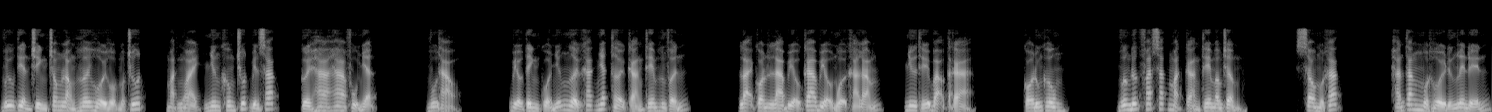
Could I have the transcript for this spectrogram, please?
Vưu tiền trình trong lòng hơi hồi hộp một chút, mặt ngoài nhưng không chút biến sắc, cười ha ha phủ nhận. Vũ thảo, biểu tình của những người khác nhất thời càng thêm hưng phấn lại còn là biểu ca biểu mội khá lắm, như thế bạo tạc cả có đúng không? Vương đức phát sắc mặt càng thêm âm trầm. Sau một khắc, hắn tăng một hồi đứng lên đến,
